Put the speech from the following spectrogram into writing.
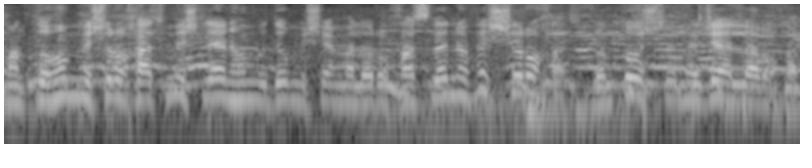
ما انطوهمش رخص مش لأنهم بدهم مش يعملوا رخص لأنه فيش رخص. بنطوش مجال لرخص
